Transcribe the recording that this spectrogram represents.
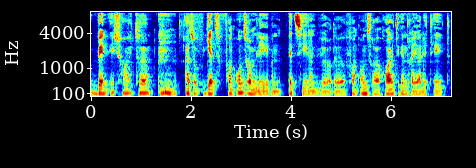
wenn ich heute, also jetzt von unserem Leben erzählen würde, von unserer heutigen Realität,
